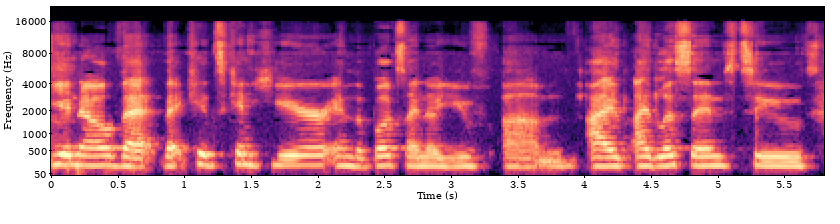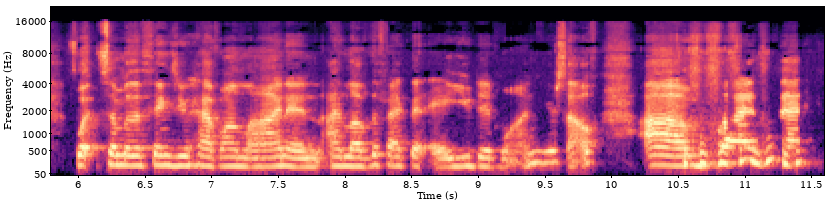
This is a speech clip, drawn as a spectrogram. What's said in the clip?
you know, that that kids can hear in the books. I know you've, um, I, I listened to what some of the things you have online, and I love the fact that a you did one yourself, um, but that you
